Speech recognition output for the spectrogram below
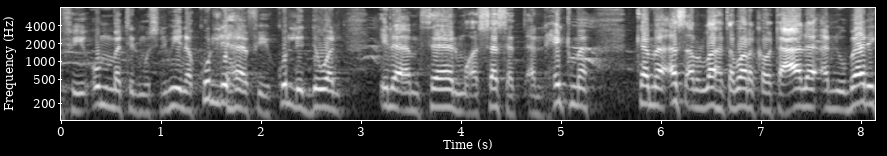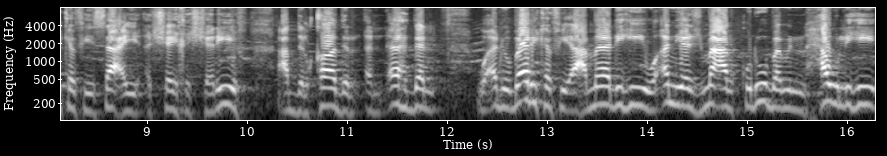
في أمة المسلمين كلها في كل الدول إلى أمثال مؤسسة الحكمة. كما أسأل الله تبارك وتعالى أن يبارك في سعي الشيخ الشريف عبد القادر الأهدل وأن يبارك في أعماله وأن يجمع القلوب من حوله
